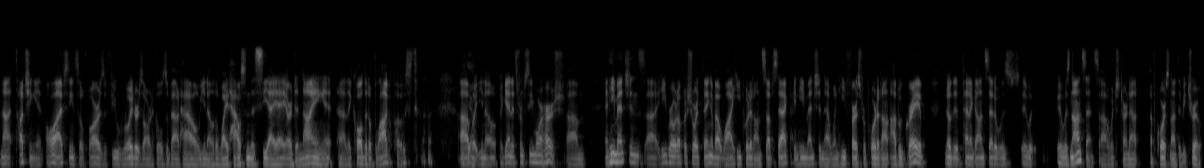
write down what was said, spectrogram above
not touching it. All I've seen so far is a few Reuters articles about how you know the White House and the CIA are denying it. Uh, they called it a blog post, uh, yeah. but you know, again, it's from Seymour Hersh, um, and he mentions uh, he wrote up a short thing about why he put it on Substack, and he mentioned that when he first reported on Abu Ghraib, you know, the Pentagon said it was it was it was nonsense, uh, which turned out, of course, not to be true.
